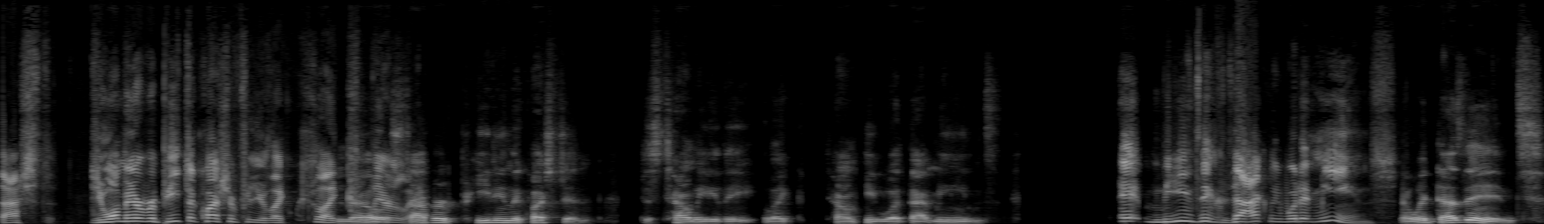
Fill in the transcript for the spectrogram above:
That's. Do you want me to repeat the question for you, like, like no, clearly? stop repeating the question. Just tell me the like. Tell me what that means. It means exactly what it means. No, it doesn't.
